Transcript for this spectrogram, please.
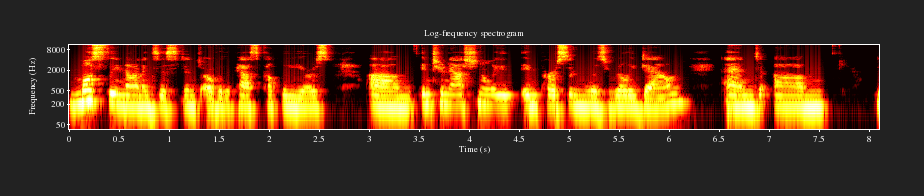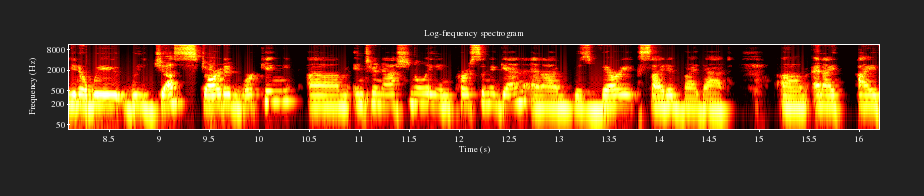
mostly non-existent over the past couple of years. Um, internationally, in person was really down, and um, you know, we we just started working um, internationally in person again, and I was very excited by that. Um, and I I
